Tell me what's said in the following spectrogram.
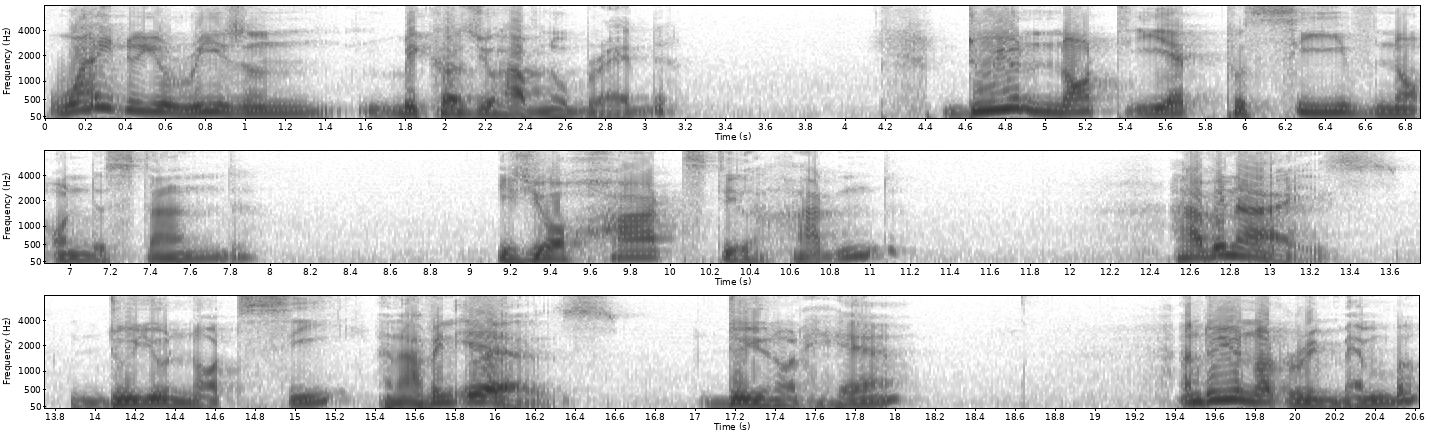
Why do you reason because you have no bread? Do you not yet perceive nor understand? Is your heart still hardened? Having eyes, do you not see? And having ears, do you not hear? And do you not remember?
